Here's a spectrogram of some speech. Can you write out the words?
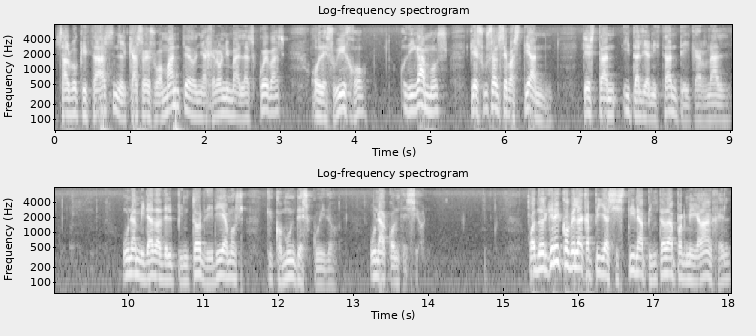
salvo quizás en el caso de su amante, doña Jerónima de las Cuevas, o de su hijo, o digamos que es su San Sebastián, que es tan italianizante y carnal. Una mirada del pintor, diríamos, que como un descuido, una concesión. Cuando el greco ve la capilla Sistina pintada por Miguel Ángel,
